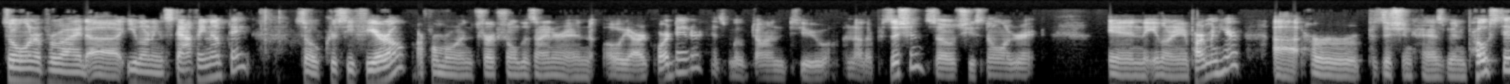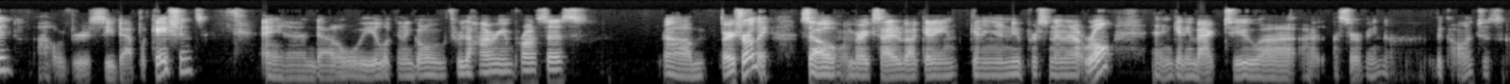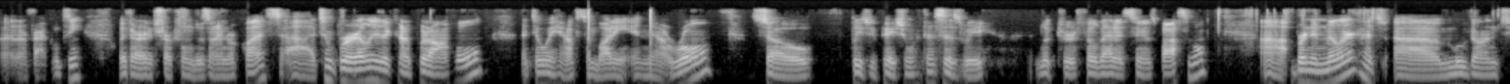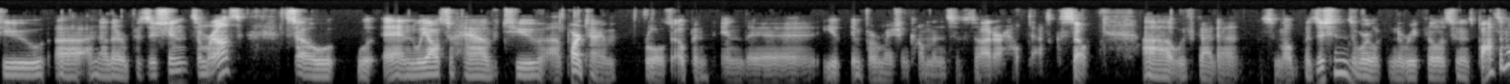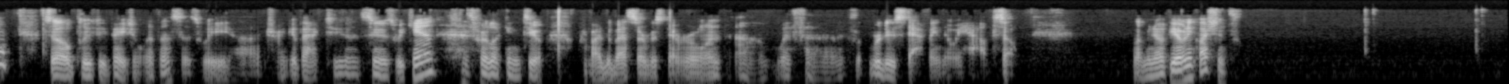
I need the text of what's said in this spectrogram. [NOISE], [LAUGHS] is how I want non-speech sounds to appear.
So I want to provide a e-learning staffing update. So Chrissy Fierro, our former instructional designer and OER coordinator, has moved on to another position. So she's no longer in the e-learning department here. Uh, her position has been posted. Uh, we've received applications, and uh, we'll be looking to go through the hiring process um, very shortly. So I'm very excited about getting getting a new person in that role and getting back to uh, uh, serving uh, the college and our faculty with our instructional design requests. Uh, temporarily, they're kind of put on hold until we have somebody in that role. So please be patient with us as we look to fill that as soon as possible. Uh, Brendan Miller has uh, moved on to uh, another position somewhere else. So, and we also have two uh, part-time roles open in the information commons so at our help desk. So uh, we've got uh, some open positions and we're looking to refill as soon as possible. So please be patient with us as we uh, try and get back to you as soon as we can [LAUGHS] as we're looking to provide the best service to everyone uh, with uh, reduced staffing that we have. So let me know if you have any questions.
